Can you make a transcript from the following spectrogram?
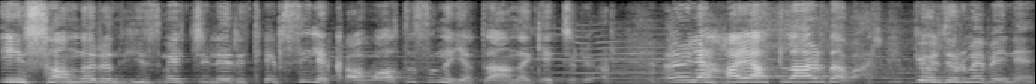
İnsanların hizmetçileri tepsiyle kahvaltısını yatağına getiriyor. Öyle hayatlar da var. Güldürme beni.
